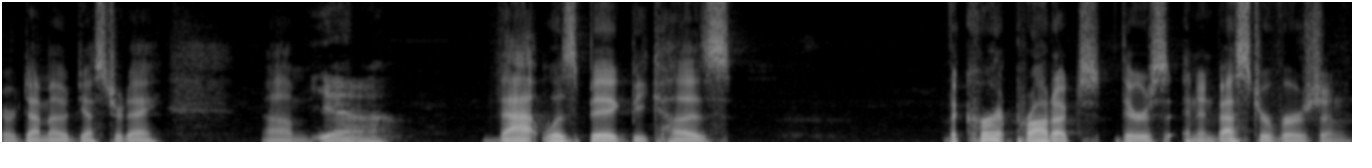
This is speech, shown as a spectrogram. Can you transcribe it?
or demoed yesterday. Um, yeah that was big because the current product, there's an investor version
